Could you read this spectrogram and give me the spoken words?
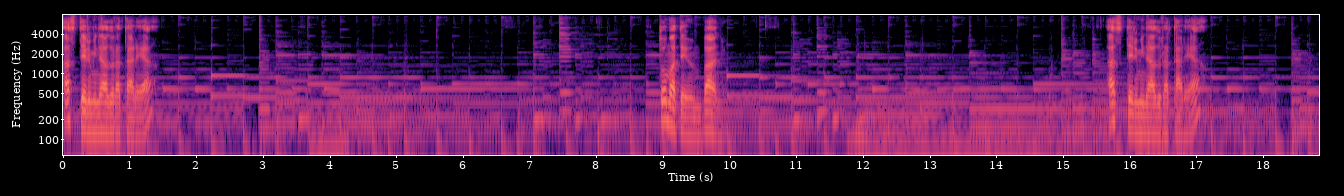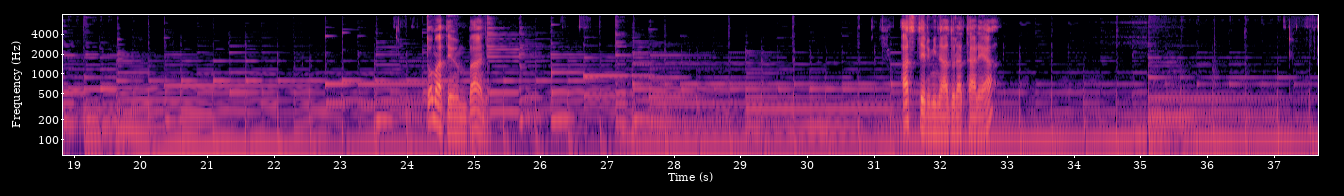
¿Has terminado la tarea? Tómate un baño. ¿Has terminado la tarea? Tómate un baño. ¿Has terminado la tarea?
